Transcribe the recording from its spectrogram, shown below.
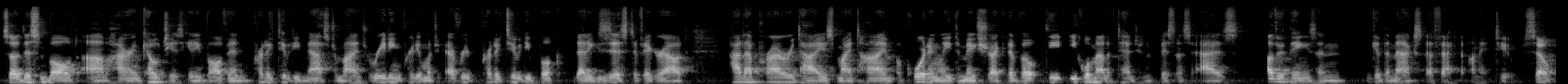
So this involved um, hiring coaches, getting involved in productivity masterminds, reading pretty much every productivity book that exists to figure out how to prioritize my time accordingly to make sure I could devote the equal amount of attention to business as other things and get the max effect on it too. So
